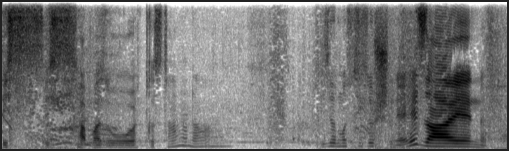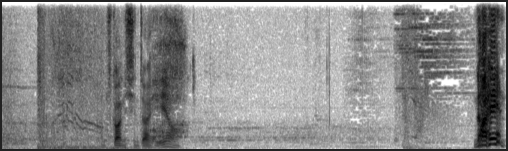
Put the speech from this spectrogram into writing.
Ich, ich hab mal so Tristana. Wieso muss die so schnell sein? Kommt's gar nicht hinterher. Nein!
